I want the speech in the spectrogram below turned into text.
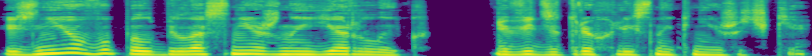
из нее выпал белоснежный ярлык в виде трехлистной книжечки.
